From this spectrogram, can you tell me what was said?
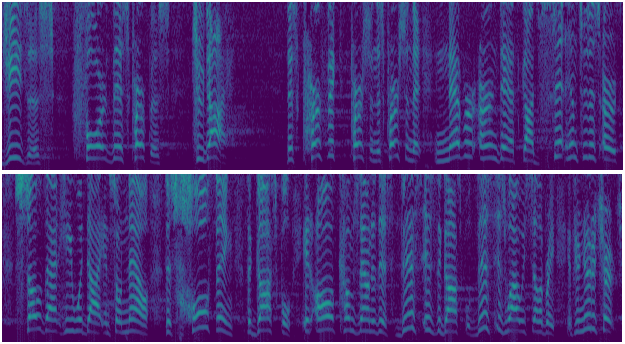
Jesus for this purpose to die. This perfect person, this person that never earned death, God sent him to this earth so that he would die. And so now, this whole thing, the gospel, it all comes down to this. This is the gospel. This is why we celebrate. If you're new to church,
